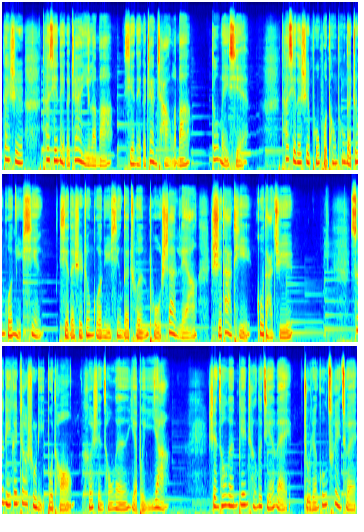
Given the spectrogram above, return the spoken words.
但是他写哪个战役了吗？写哪个战场了吗？都没写。他写的是普普通通的中国女性，写的是中国女性的淳朴善良、识大体、顾大局。孙犁跟赵树理不同，和沈从文也不一样。沈从文《边城》的结尾，主人公翠翠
